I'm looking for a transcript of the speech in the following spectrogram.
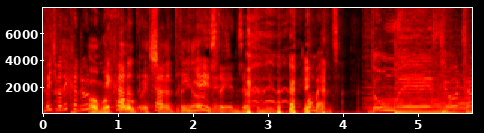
weet je wat ik ga doen? Ik ga de, ik ga eh, de drie je ook J's erin zetten nu. Moment. Don't waste your time,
